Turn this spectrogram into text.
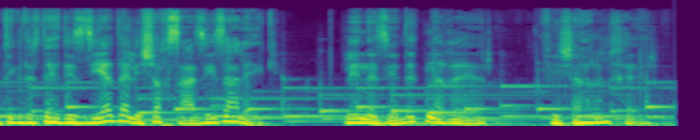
وتقدر تهدي الزيادة لشخص عزيز عليك. لأن زيادتنا غير في شهر الخير.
